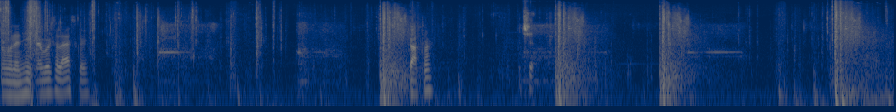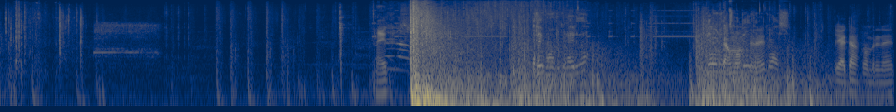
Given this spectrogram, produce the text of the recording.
Someone in here. Where's the last guy? Dropped one. Shit. Nade. I think one with a grenade there. Going Down the one building grenade. across. Yeah, down one with a.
